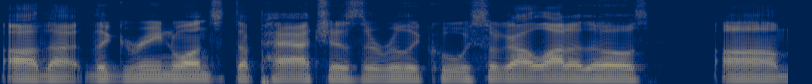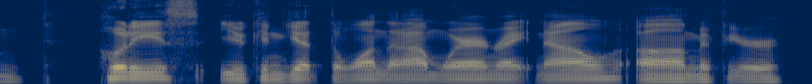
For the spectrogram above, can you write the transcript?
uh, the the green ones with the patches. They're really cool. We still got a lot of those. Um, hoodies. You can get the one that I'm wearing right now. Um, if you're,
